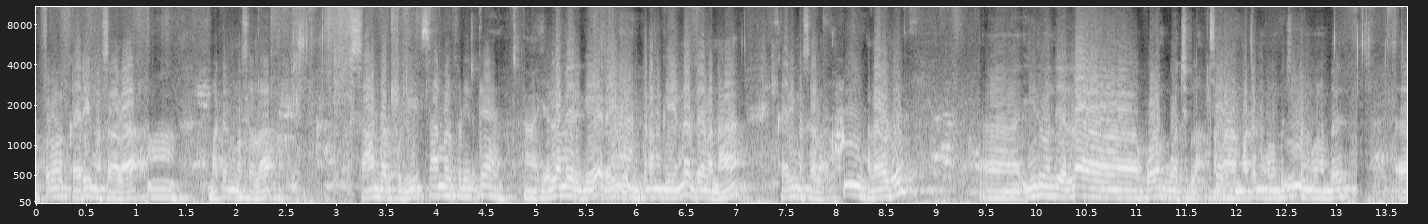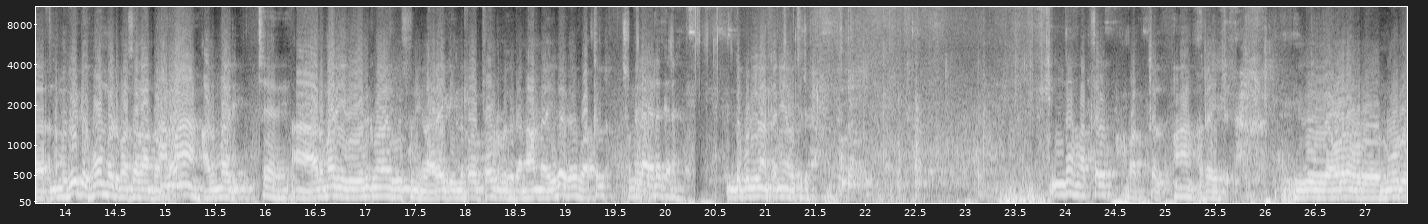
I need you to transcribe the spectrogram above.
அப்புறம் கறி மசாலா மட்டன் மசாலா சாம்பார் பொடி. சாம்பார் பொடி இருக்கா? எல்லாமே இருக்கு. ரைட் இப்போ நமக்கு என்ன தேவைன்னா கறி மசாலா. அதாவது இது வந்து எல்லா குழம்புக்கும் வச்சுக்கலாம். மட்டன் குழம்பு சிக்கன் குழம்பு நம்ம வீட்டு ஹோம்மேட் மசாலான்றோம் ஆமா. அது மாதிரி. சரி. அது மாதிரி இது எதுக்கு வேணாலும் யூஸ் பண்ணிக்கலாம். ரைட் இந்த பவுடர் இருக்கிறேன் நான் இது வத்தல் சொன்னேன். இந்த பொடியெல்லாம் தனியாக வச்சுரு. இந்த வத்தல். வத்தல். ஆ. ரைட் இது அவ்வளோதான் ஒரு நூறு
